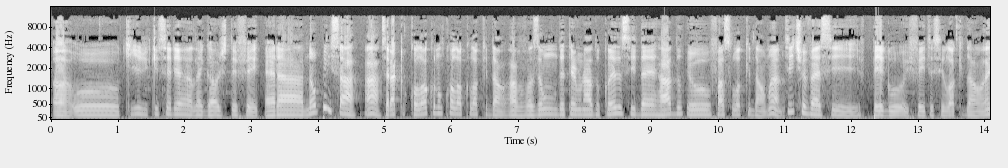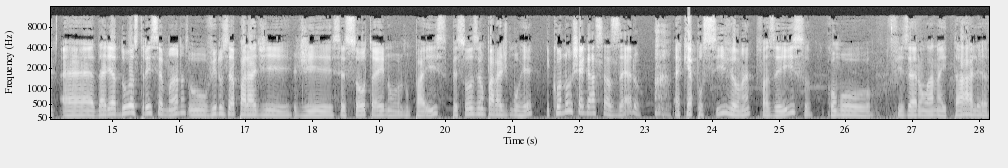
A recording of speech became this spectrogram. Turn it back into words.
Ó, o que, que seria legal de ter feito era não pensar, ah, será que eu coloco ou não coloco lockdown? Ah, vou fazer um determinado coisa, se der errado, eu faço lockdown. Mano, se tivesse pego e feito esse lockdown antes, é, daria duas, três semanas, o vírus ia parar de, de ser solto aí no, no país, pessoas iam parar de morrer, e quando chegasse a zero, é que é possível, né, fazer isso, como fizeram lá na Itália,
